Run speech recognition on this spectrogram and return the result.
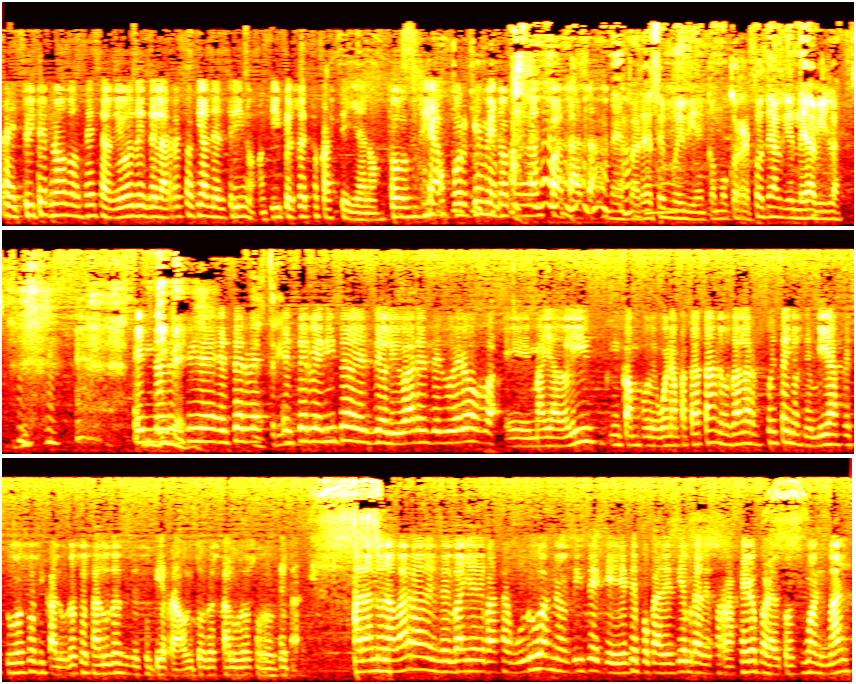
Eh, Twitter no, don César, yo desde la red social del Trino, aquí perfecto castellano. Todo sea porque me toquen las patatas. Me parece muy bien, como corresponde a alguien de Ávila. Entonces Dime. Esther, Benito desde Olivares de Duero, eh, Valladolid, un campo de buena patata, nos da la respuesta y nos envía afectuosos y calurosos saludos desde su tierra. Hoy todo es caluroso, don César. Arando Navarra, desde el Valle de Basagurúa, nos dice que es época de siembra de forrajero para el consumo animal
